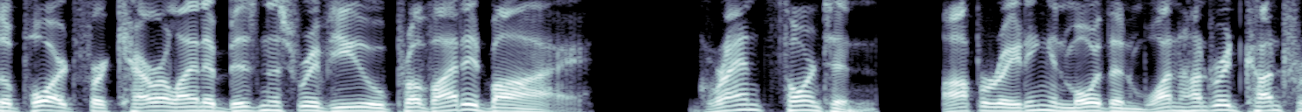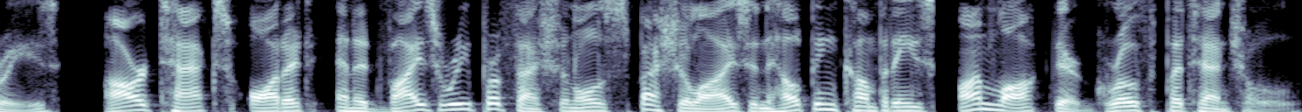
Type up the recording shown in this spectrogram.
Support for Carolina Business Review provided by Grant Thornton. Operating in more than 100 countries, our tax, audit, and advisory professionals specialize in helping companies unlock their growth potential.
